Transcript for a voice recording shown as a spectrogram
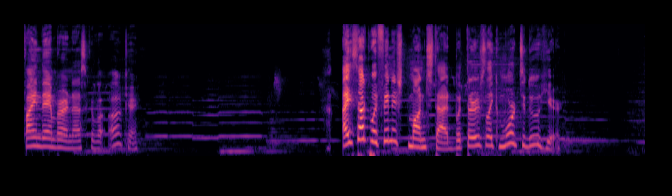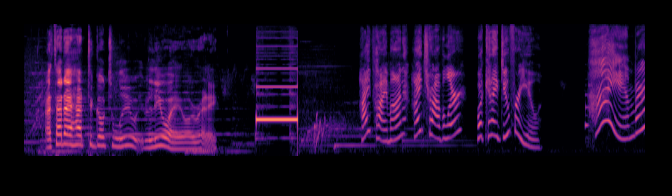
Find Amber and ask about. Okay. I thought we finished Mondstadt, but there's like more to do here. I thought I had to go to Liu- Liyue already. Hi, Paimon. Hi, Traveler. What can I do for you? Hi, Amber.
